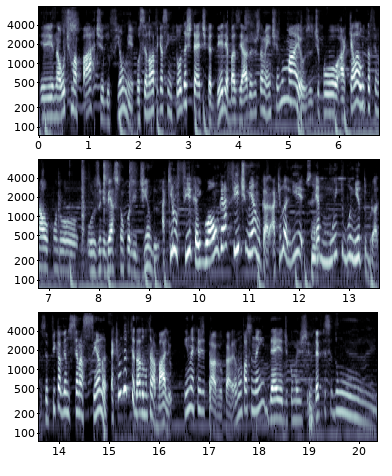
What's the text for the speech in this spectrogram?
ele na última parte do filme, você nota que assim, toda a estética dele é baseada justamente no Miles. Tipo, aquela luta final quando os universos estão colidindo, aquilo fica igual um grafite mesmo, cara. Aquilo ali Sim. é muito bonito, brother. Você fica vendo cena a cena, aquilo deve ter dado um trabalho inacreditável, cara. Eu não faço nem ideia de como eles. Deve ter sido um.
